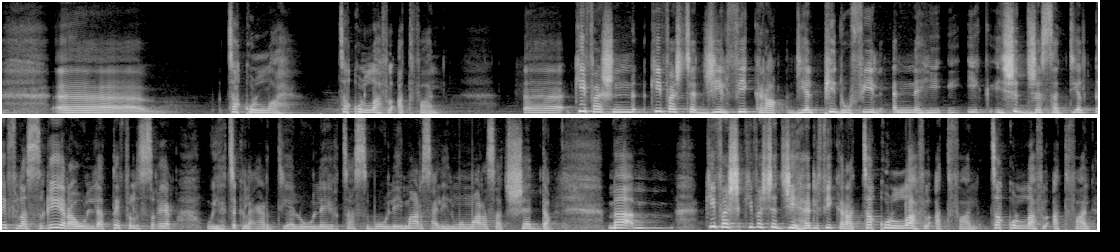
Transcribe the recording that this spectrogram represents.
آه، تقوا الله تقوا الله في الأطفال. آه، كيفاش كيفاش تجي الفكرة ديال بيدوفيل أنه يشد جسد ديال طفله صغيره ولا طفل صغير ويهتك العرض ديالو ولا يغتصبه ولا يمارس عليه الممارسات الشادة. ما كيفاش كيفاش تجي هذه الفكرة؟ تقول الله في الأطفال تقول الله في الأطفال.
